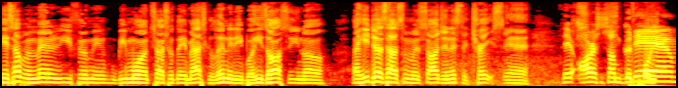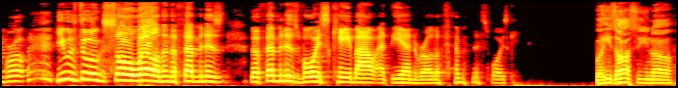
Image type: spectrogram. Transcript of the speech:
he's helping men, you feel me, be more in touch with their masculinity, but he's also, you know, like he does have some misogynistic traits and There are some good points. Damn, bro. He was doing so well, and then the feminist, the feminist voice came out at the end, bro. The feminist voice. Came. But he's also, you know,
